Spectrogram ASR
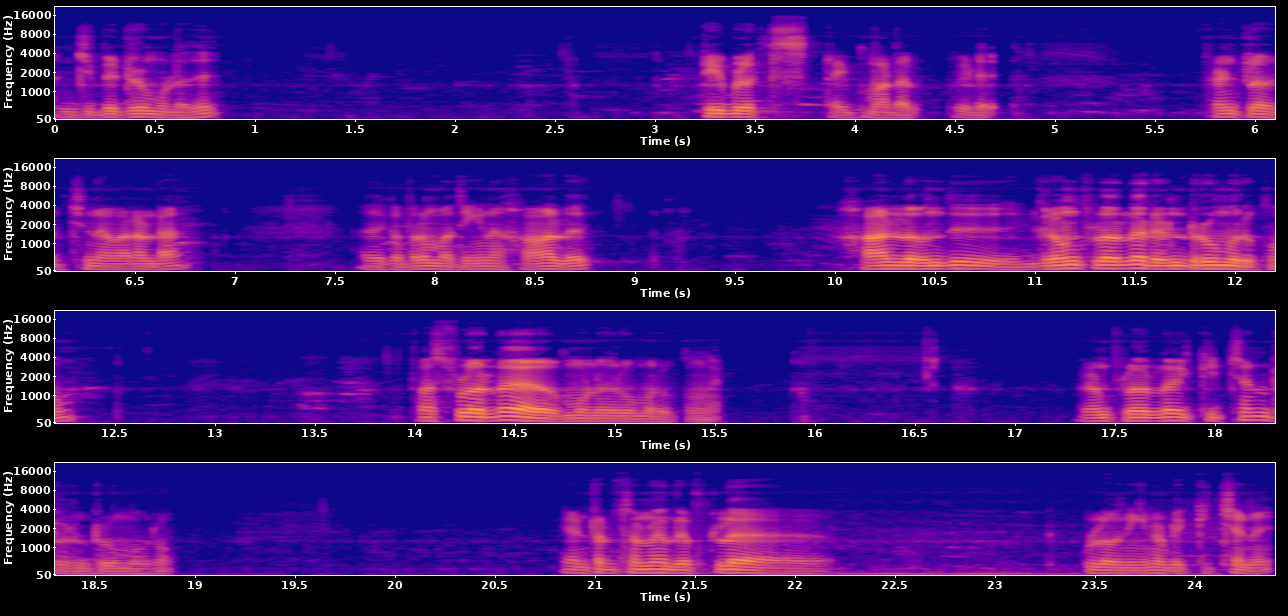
அஞ்சு பெட்ரூம் உள்ளது. டியூப்ளெக்ஸ் டைப் மாடல் வீடு. ஃப்ரண்ட்டில் ஒரு சின்ன வராண்டா அதுக்கப்புறம் பார்த்தீங்கன்னா ஹாலு ஹாலில் வந்து கிரவுண்ட் ஃப்ளோரில் ரெண்டு ரூம் இருக்கும். ஃபஸ்ட் ஃப்ளோரில் மூணு ரூம் இருக்குங்க. கிரவுண்ட் ஃப்ளோரில் கிச்சன் ரெண்டு ரூம் வரும். என்ட்ரன்ஸ் ஆனால் லெஃப்ட்டில் உள்ளே வந்தீங்கன்னா அப்படியே கிச்சனு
